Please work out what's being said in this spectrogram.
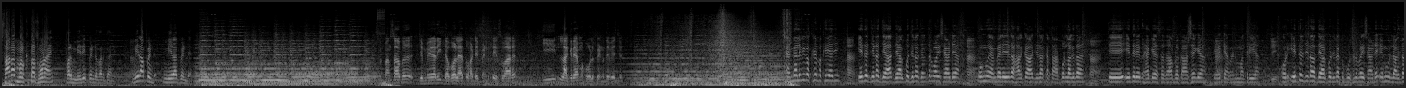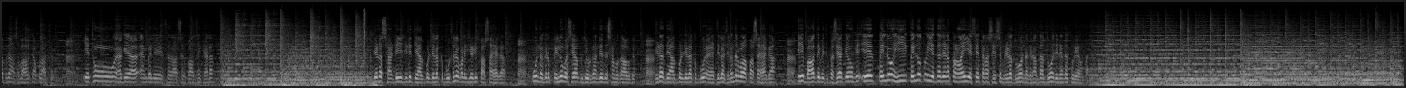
ਸਾਰਾ ਮੁਲਕ ਤਾਂ ਸੋਹਣਾ ਹੈ, ਪਰ ਮੇਰੇ ਪਿੰਡ ਵਰਗਾ ਨਹੀਂ। ਮੇਰਾ ਪਿੰਡ ਮੇਰਾ ਪਿੰਡ ਹੈ। ਸਰਪੰਚ ਸਾਹਿਬ, ਜ਼ਿੰਮੇਵਾਰੀ ਡਬਲ ਹੈ ਤੁਹਾਡੇ ਪਿੰਡ ਤੇ ਇਸ ਵਾਰ। ਕੀ ਲੱਗ ਰਿਹਾ ਮਾਹੌਲ ਪਿੰਡ ਦੇ ਵਿੱਚ? ਐਮਐਲਏ ਵੀ ਵੱਖਰੇ ਵੱਖਰੇ ਆ ਜੀ। ਇਧਰ ਜਿਹੜਾ ਦਿਆ- ਦਿਆਲਪੁਰ ਜ਼ਿਲ੍ਹਾ ਜਲੰਧਰ ਵਾਲੀ ਸਾਈਡ ਆ। ਉਹਨੂੰ ਐਮਐਲਏ ਜਿਹੜਾ ਹਲਕਾ ਜਿਹੜਾ ਕਰਤਾਰਪੁਰ ਲੱਗਦਾ। ਤੇ ਇਧਰ ਹੈਗੇ ਆ ਸਰਦਾਰ ਪ੍ਰਕਾਸ਼ ਸਿੰਘ ਆ ਜਿਹੜੇ ਕੈਬਨਿਟ ਮੰਤਰੀ ਆ। ਔਰ ਇਧਰ ਜਿਹੜਾ ਦਿਆਲਪੁਰ ਜ਼ਿਲ੍ਹਾ ਕਪੂਰਥਲੇ ਵਾਲੀ ਸਾਈਡ ਹੈ ਇਹਨੂੰ ਲੱਗਦਾ ਵਿਧਾਨ ਸਭਾ ਹਲਕਾ ਭਲਾਥ ਇਥੋਂ ਹੈਗੇ ਆ ਐਮਐਲਏ ਸਰਦਾਰ ਸੁਖਪਾਲ ਸਿੰਘ ਖਹਿਰਾ। ਜਿਹੜਾ ਸਾਡੇ ਜਿਹੜੇ ਦਿਆਲਪੁਰ ਜ਼ਿਲ੍ਹਾ ਕਪੂਰਥਲੇ ਵਾਲੀ ਜਿਹੜੀ ਪਾਸਾ ਹੈਗਾ ਉਹ ਨਗਰ ਪਹਿਲੋਂ ਵਸਿਆ ਬਜ਼ੁਰਗਾਂ ਦੇ ਦੱਸਣ ਮੁਤਾਬਕ। ਜਿਹੜਾ ਦਿਆਲਪੁਰ ਜਿਹੜਾ ਕਪੂ- ਅਹ ਜ਼ਿਲ੍ਹਾ ਜਲੰਧਰ ਵਾਲਾ ਪਾਸਾ ਹੈਗਾ। ਇਹ ਬਾਅਦ ਦੇ ਵਿੱਚ ਵਸਿਆ ਕਿਉਂਕਿ ਇਹ ਪਹਿਲੋਂ ਹੀ ਪਹਿਲੋਂ ਤੋਂ ਹੀ ਇਦਾਂ ਜਿਹੜਾ ਪੁਰਾਣਾ ਹੀ ਇਸੇ ਤਰ੍ਹਾਂ ਸਿਸਟਮ ਜਿਹੜਾ ਦੋਹਾਂ ਨਗਰਾਂ ਦਾ ਦੋਹਾਂ ਜ਼ਿਲ੍ਹਿਆਂ ਦਾ ਤੁਰਿਆ ਹੁੰਦਾ ਹੈ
